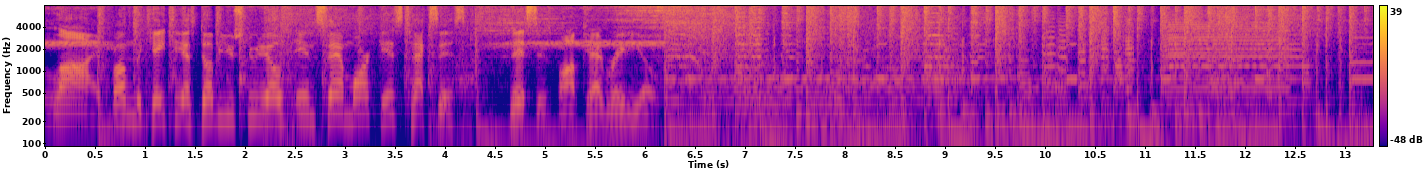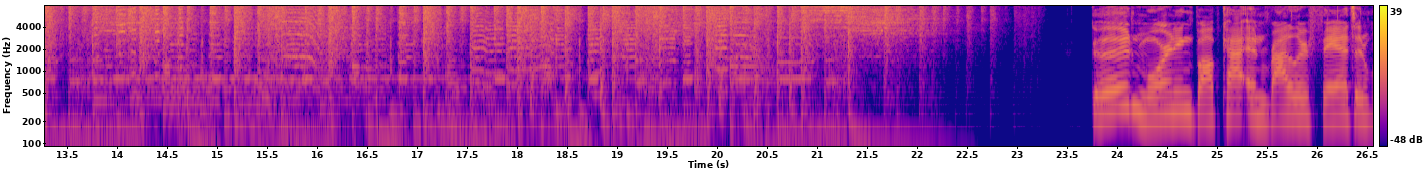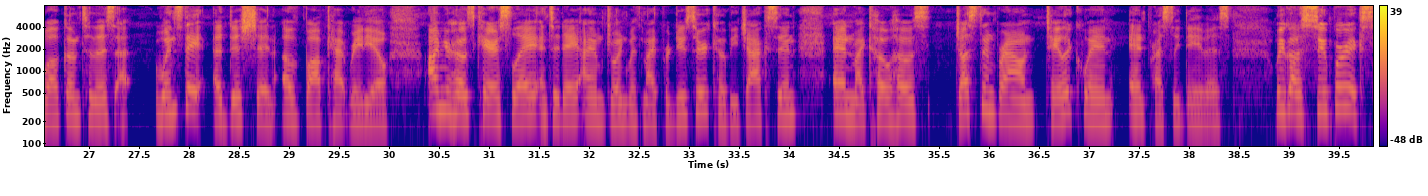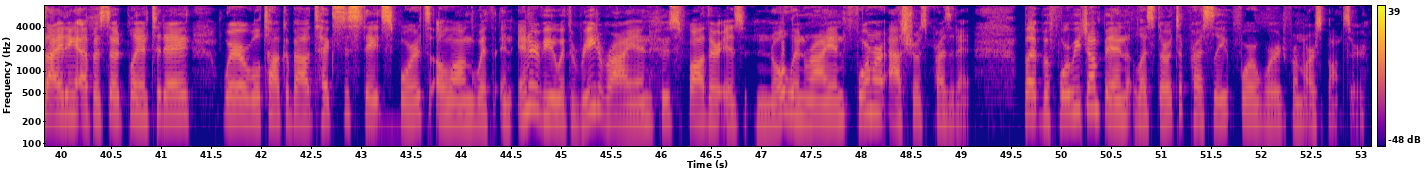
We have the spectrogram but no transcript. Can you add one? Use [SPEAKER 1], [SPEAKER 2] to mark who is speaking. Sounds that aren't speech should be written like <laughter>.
[SPEAKER 1] Live from the KTSW studios in San Marcos, Texas, this is Bobcat Radio.
[SPEAKER 2] Good morning, Bobcat and Rattler fans, and welcome to this Wednesday edition of Bobcat Radio. I'm your host, Karys Lay, and today I am joined with my producer, Koby Jackson, and my co hosts, Justin Brown, Taylor Cuen, and Preslie Davis. We've got a super exciting episode planned today where we'll talk about Texas State sports along with an interview with Reid Ryan, whose father is Nolan Ryan, former Astros president. But before we jump in, let's throw it to Preslie for a word from our sponsor.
